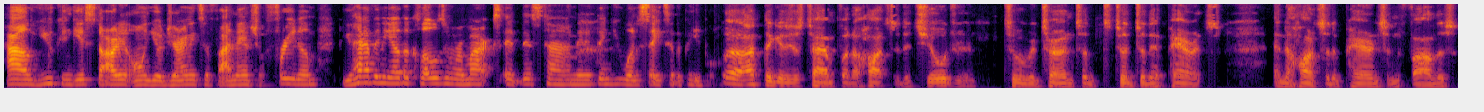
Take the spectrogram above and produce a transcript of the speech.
how you can get started on your journey to financial freedom. Do you have any other closing remarks at this time? Anything you want to say to the people? Well, I think it's just time for the hearts of the children to return to, to, to their parents and the hearts of the parents and fathers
